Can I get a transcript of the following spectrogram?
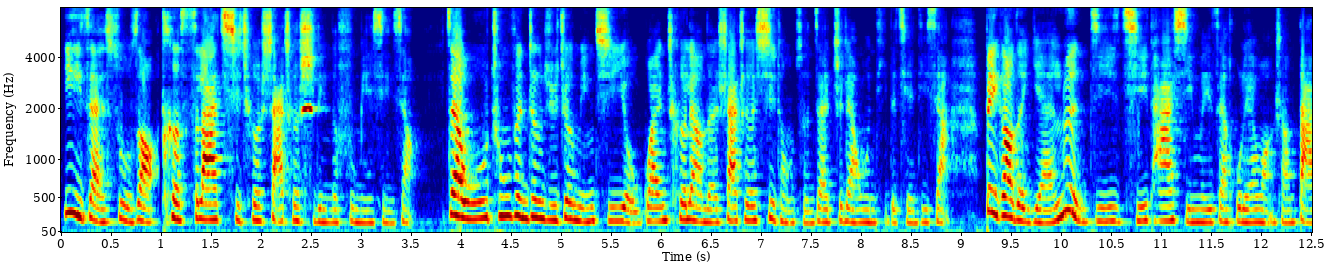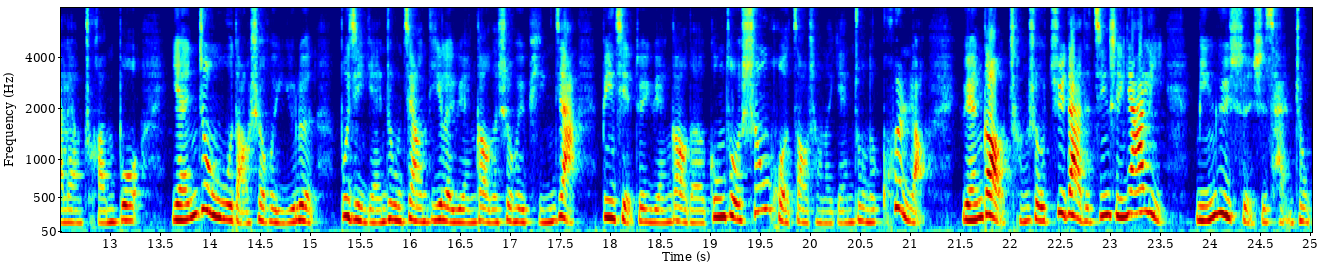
意在塑造特斯拉汽车刹车失灵的负面形象。在无充分证据证明其有关车辆的刹车系统存在质量问题的前提下，被告的言论及其他行为在互联网上大量传播，严重误导社会舆论，不仅严重降低了原告的社会评价，并且对原告的工作生活造成了严重的困扰，原告承受巨大的精神压力，名誉损失惨重。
